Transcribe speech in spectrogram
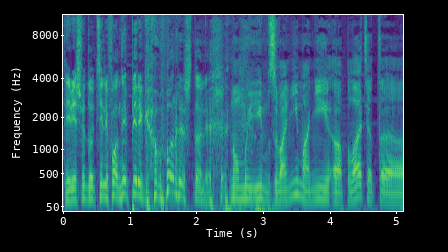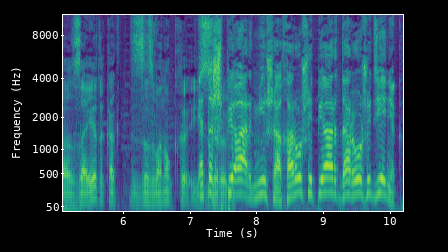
Ты имеешь в виду телефонные переговоры, что ли? но мы им звоним, они э, платят за это, как за звонок из Это ж пиар, Миша, а хороший пиар дороже денег.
